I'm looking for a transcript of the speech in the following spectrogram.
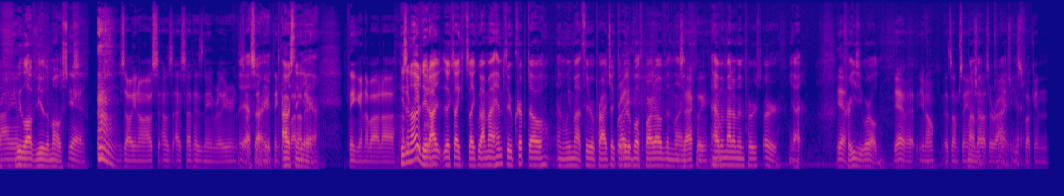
to soul. We love you the most. Yeah. so you know, I was I was I said his name earlier. And so I Yeah. was Sorry. thinking I was thinking. other Yeah. Thinking about. uh He's other another dude. I it's like it's like I met him through crypto, and we met through a project that we were both part of, and like exactly. know? haven't met him in person. Or yeah, yeah, crazy world. yeah. You know, that's what I'm saying. Shout out to Ryan. He's yeah. fucking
